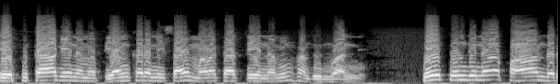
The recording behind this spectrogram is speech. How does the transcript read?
ඒ පුතාගේ නම පියංකර නිසායි මවටත් ඒ නමින් හඳුන්වන්නේ. මේ තුන් දෙනා පාන්දර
